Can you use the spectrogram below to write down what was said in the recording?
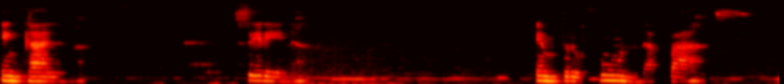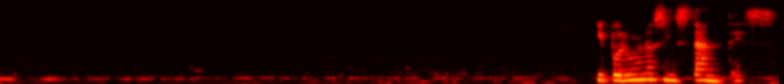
en calma, serena, en profunda paz. Y por unos instantes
